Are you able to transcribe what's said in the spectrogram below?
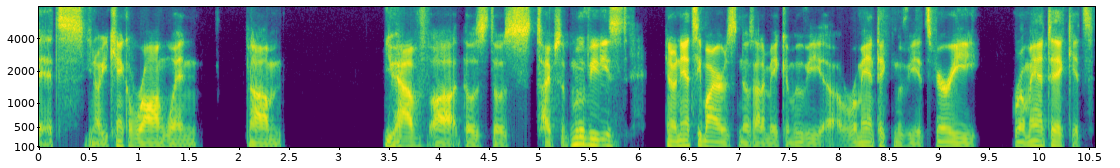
it's you know you can't go wrong when um you have uh those those types of movies. You know Nancy Meyers knows how to make a movie, a romantic movie. It's very romantic. It's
